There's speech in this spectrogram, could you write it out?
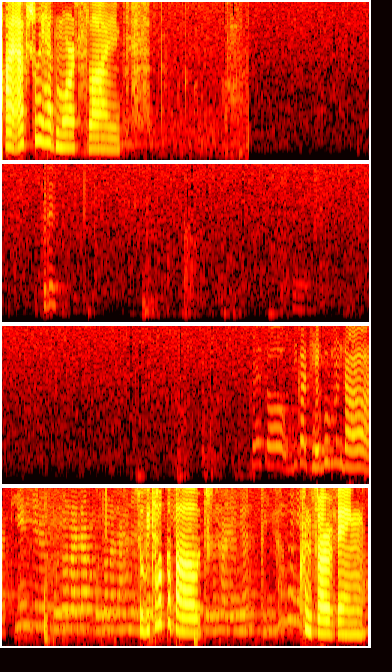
I actually had more slides. So we talk about conserving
